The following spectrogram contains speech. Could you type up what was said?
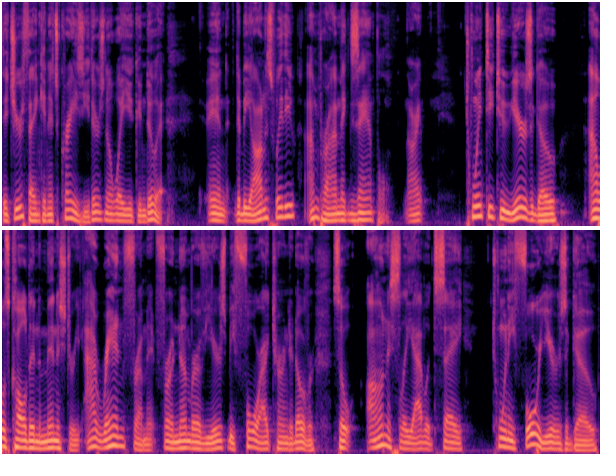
that you're thinking it's crazy. There's no way you can do it. And to be honest with you, I'm prime example. All right. 22 years ago, I was called into ministry. I ran from it for a number of years before I turned it over. So honestly, I would say 24 years ago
